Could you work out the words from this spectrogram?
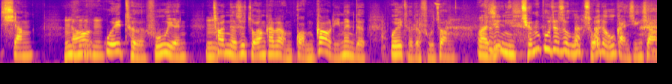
香，嗯然后 waiter 服务员嗯。穿的是左岸咖啡馆广告里面的 waiter 的服装，就是你全部就是无 所谓的无感行销。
